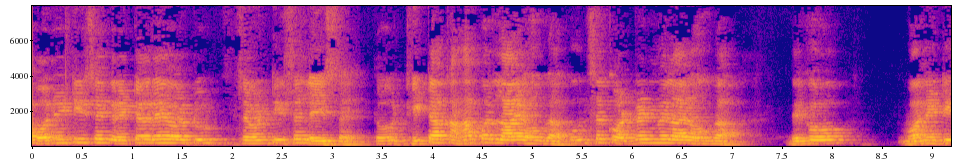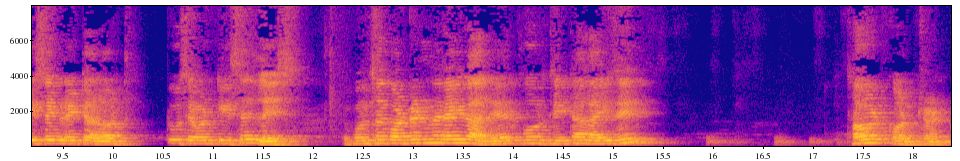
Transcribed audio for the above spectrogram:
180 से ग्रेटर है और 270 से लेस है। तो थीटा कहाँ पर लाए होगा? कौन से क्वाड्रेंट में लाए होगा? देखो 180 से ग्रेटर और 270 से लेस। तो कौन सा क्वाड्रेंट में रहेगा? Therefore theta lies in third quadrant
